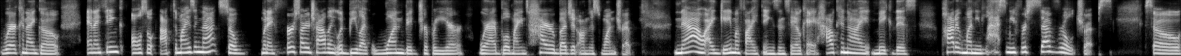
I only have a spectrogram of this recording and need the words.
where can I go? And I think also optimizing that. So when I first started traveling, it would be like one big trip a year, where I blow my entire budget on this one trip. Now I gamify things and say, okay, how can I make this pot of money last me for several trips? So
